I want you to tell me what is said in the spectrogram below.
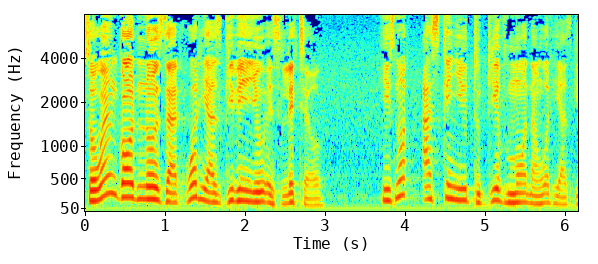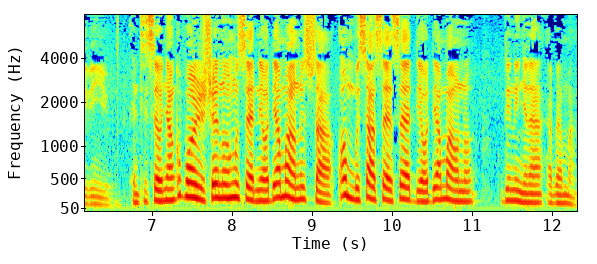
So when God knows that what he has given you is little, he's not asking you to give more than what he has given you. nti sɛ onyankopɔn hwehwɛ no hu sɛ nea ɔde ama wo no sua a ɔmmusa sɛ sɛ deɛ ɔde ama wo no wode ne nyinaa ɛbɛma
